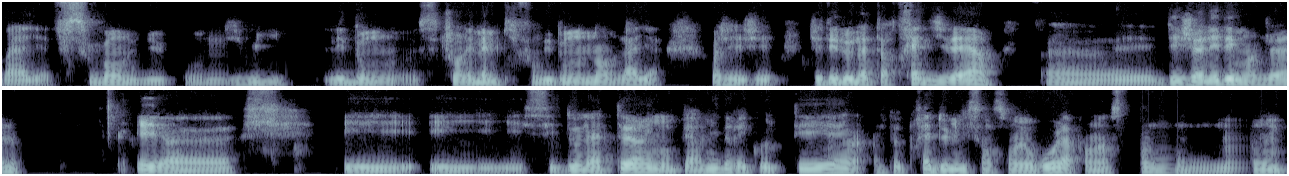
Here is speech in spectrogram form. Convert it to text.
voilà, il y a souvent, on nous dit oui, les dons, c'est toujours les mêmes qui font des dons. Non, là, il y a, moi, j'ai, des donateurs très divers, des jeunes et des moins jeunes. Et, et, ces donateurs, ils m'ont permis de récolter à peu près 2500 euros là pour l'instant. On, peut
